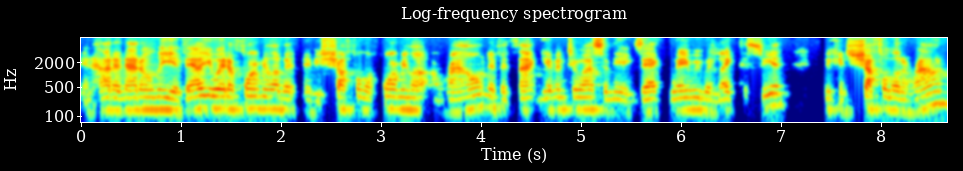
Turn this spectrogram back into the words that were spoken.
and how to not only evaluate a formula, but maybe shuffle a formula around if it's not given to us in the exact way we would like to see it. We can shuffle it around.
